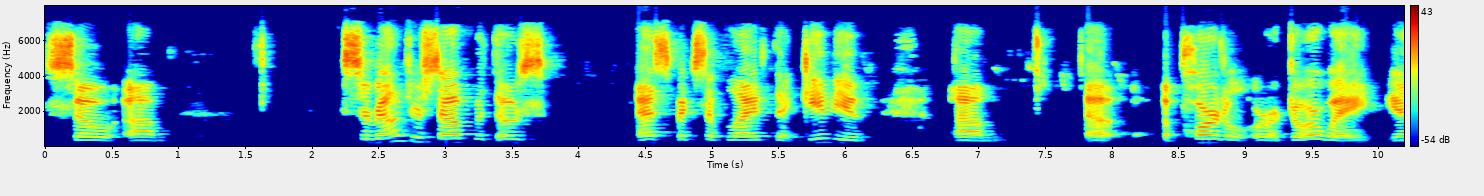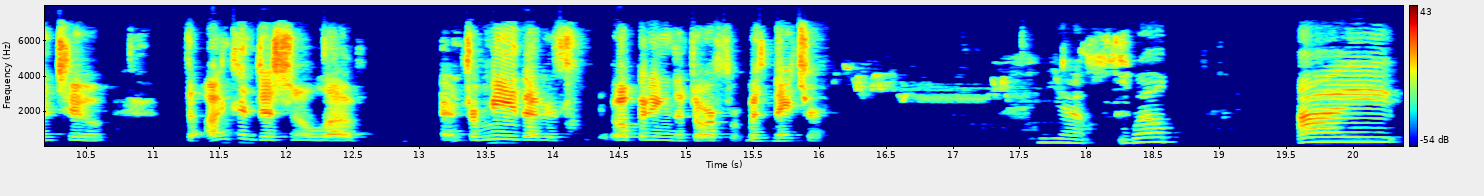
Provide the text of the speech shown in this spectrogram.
So um, surround yourself with those aspects of life that give you um, a, a portal or a doorway into the unconditional love. And for me, that is opening the door for, with nature. Yeah, well, I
